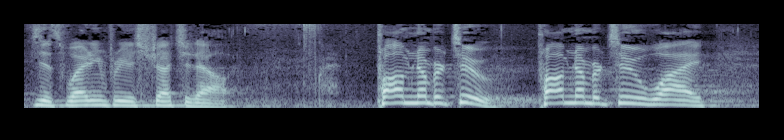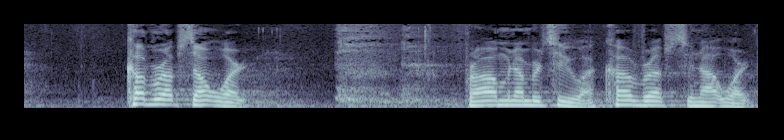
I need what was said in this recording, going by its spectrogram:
He's just waiting for you to stretch it out. Problem number two. Problem number two why cover ups don't work. Problem number two why cover ups do not work.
